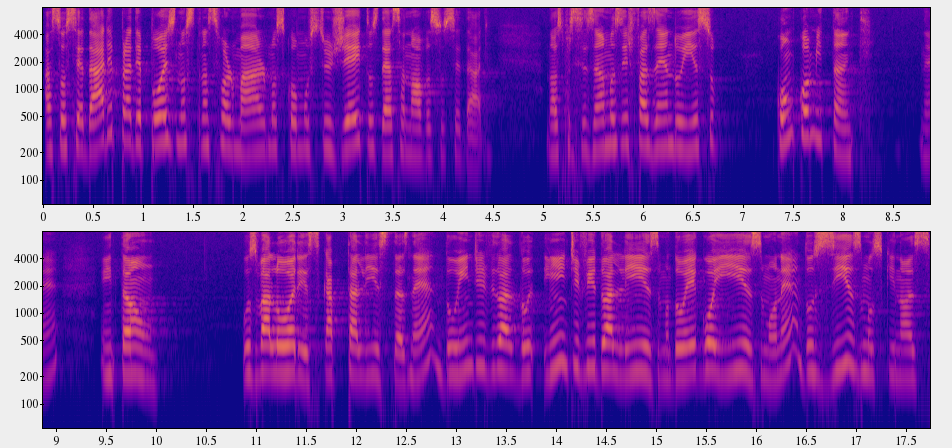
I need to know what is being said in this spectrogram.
a sociedade para depois nos transformarmos como sujeitos dessa nova sociedade. Nós precisamos ir fazendo isso concomitante. Né? Então, os valores capitalistas, né, do, individualismo, do egoísmo, né, dos ismos que nós,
